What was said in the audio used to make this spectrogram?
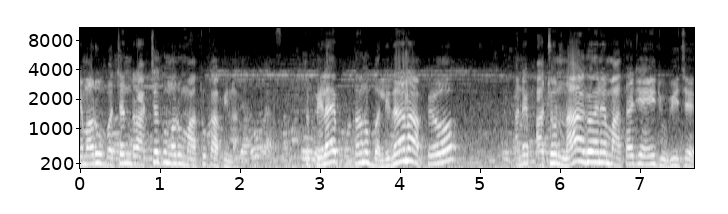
એ મારું વચન રાખશે તું મારું માથું કાપી નાખ. તો પેલાએ પોતાનું બલિદાન આપ્યો અને પાછો ના ગયો અને માતાજી અહીં જ ઊભી છે.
